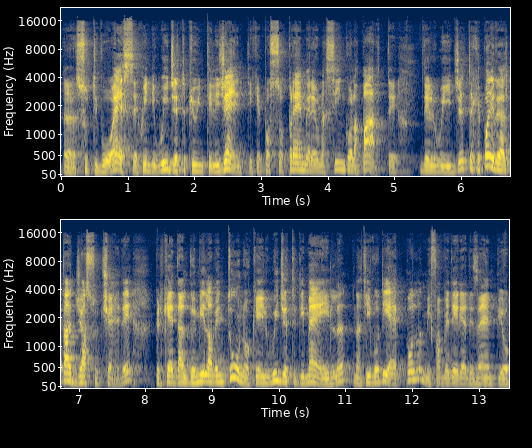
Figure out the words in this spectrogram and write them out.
eh, su tvOS, quindi widget più intelligenti che posso premere una singola parte del widget, che poi in realtà già succede, perché è dal 2021 che il widget di mail nativo di Apple mi fa vedere ad esempio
